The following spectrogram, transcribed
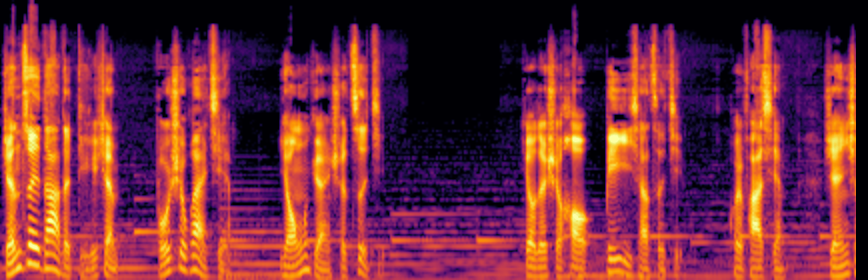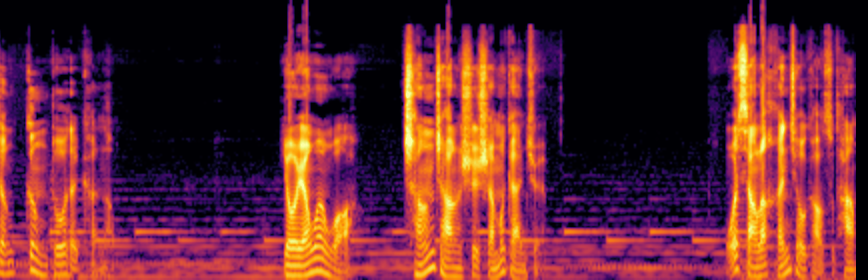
人最大的敌人不是外界，永远是自己。有的时候逼一下自己，会发现人生更多的可能。有人问我，成长是什么感觉？我想了很久，告诉他，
